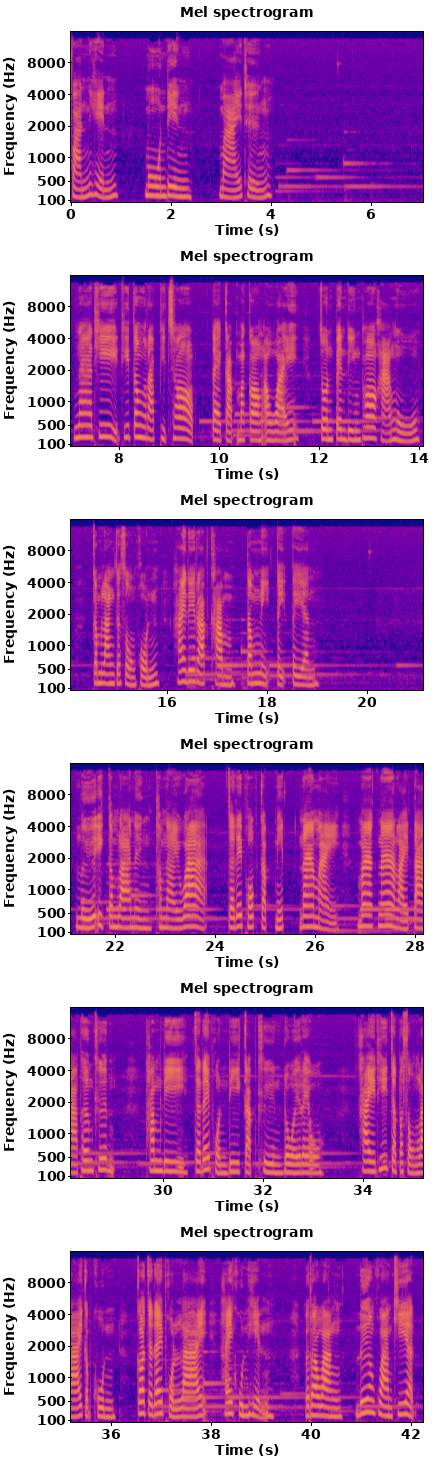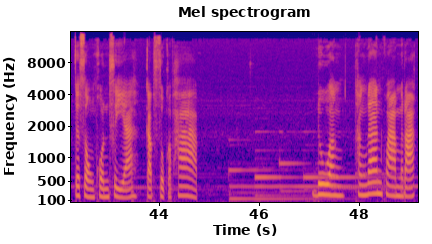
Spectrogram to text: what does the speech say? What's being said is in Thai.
ฝันเห็น มูลดิน หมายถึง หน้าที่ที่ต้องรับผิดชอบ แต่กลับมากองเอาไว้ จนเป็นดิงพ่อหางหมูกำลังจะส่งผลให้ได้รับคำตำหนิติเตียน หรืออีกตำราหนึ่งทำนายว่า จะได้พบกับมิตรหน้าใหม่ มากหน้าหลายตาเพิ่มขึ้น ทำดีจะได้ผลดีกลับคืนโดยเร็ว ใครที่จะประสงค์ร้ายกับคุณ ก็จะได้ผลร้ายให้คุณเห็น ระวังเรื่องความเครียดจะส่งผลเสียกับสุขภาพ ดวงทางด้านความรัก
